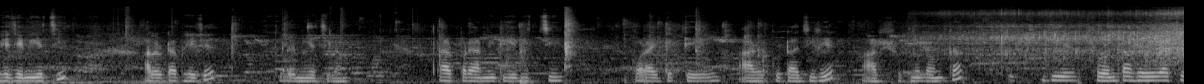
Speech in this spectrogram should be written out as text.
ভেজে নিয়েছি। আলুটা ভেজে তুলে নিয়েছিলাম। তারপরে আমি দিয়ে দিচ্ছি কড়াইতে তেল আর গোটা জিরে আর শুকনো লঙ্কা। দিয়ে ফোড়নটা হয়ে গেছে,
